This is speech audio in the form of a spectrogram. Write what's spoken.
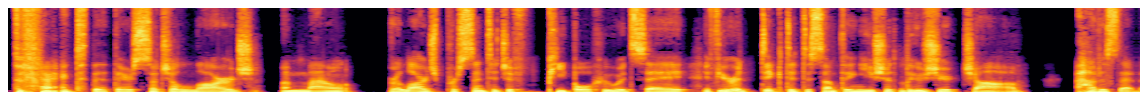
the fact that there's such a large amount or a large percentage of people who would say, if you're addicted to something, you should lose your job. How does that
